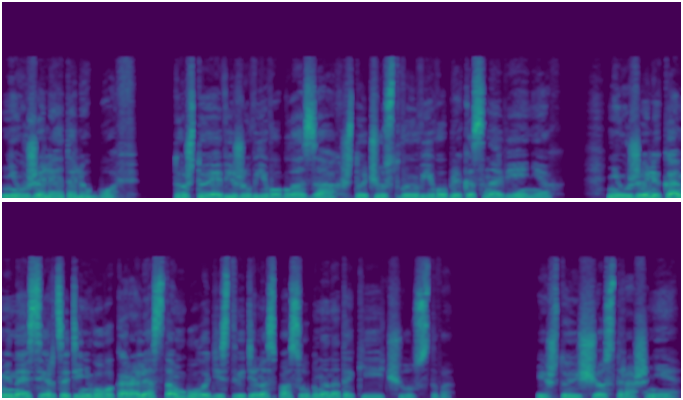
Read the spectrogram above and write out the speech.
Неужели это любовь? То, что я вижу в его глазах, что чувствую в его прикосновениях. Неужели каменное сердце теневого короля Стамбула действительно способно на такие чувства? И что еще страшнее,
